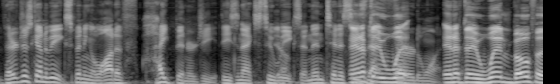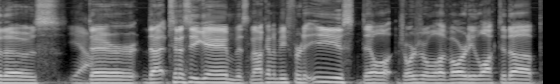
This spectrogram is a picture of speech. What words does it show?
they're just going to be expending a lot of hype energy these next two weeks, and then Tennessee's And if that they win, third one. and if they win both of those, Yeah. they're that Tennessee game. It's not going to be for the East. They'll Georgia will have already locked it up.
